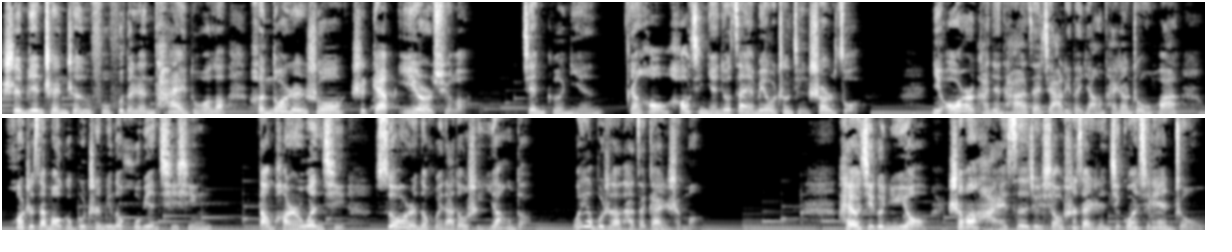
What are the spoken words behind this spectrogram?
身边沉沉浮浮的人太多了，很多人说是 gap year 去了，间隔年，然后好几年就再也没有正经事儿做。你偶尔看见他在家里的阳台上种花，或者在某个不知名的湖边骑行。当旁人问起，所有人的回答都是一样的：我也不知道他在干什么。还有几个女友生完孩子就消失在人际关系链中，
